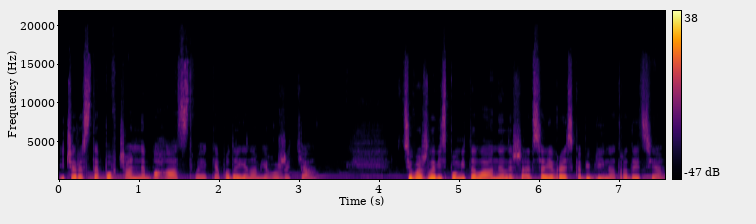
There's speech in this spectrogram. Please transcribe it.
і через те повчальне багатство, яке подає нам його життя. Цю важливість помітила не лише вся єврейська біблійна традиція,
